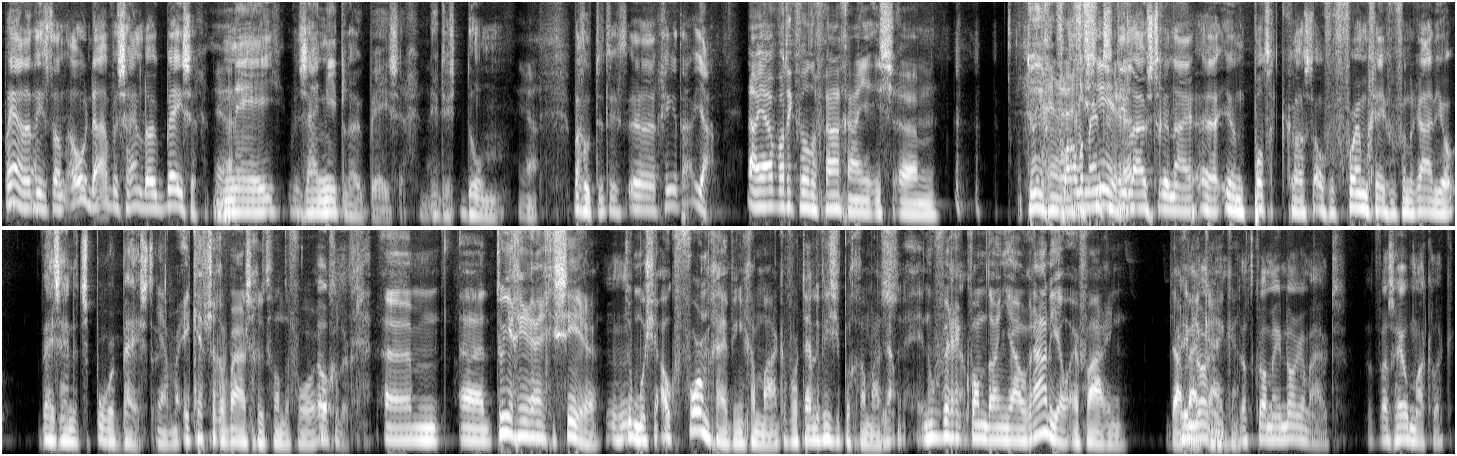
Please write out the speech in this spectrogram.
Maar ja, dat is dan... Oh, nou, we zijn leuk bezig. Ja. Nee, we zijn niet leuk bezig. Dit is dom. Ja. Maar goed, het is, eh, ging het daar? Ja. Nou ja, wat ik wilde vragen aan je is... ehm, toen je ging Voor alle mensen die luisteren naar eh, een podcast over vormgeven van de radio. Wij zijn het spoor bijster. Ja, maar ik heb ze gewaarschuwd van tevoren. Oh, gelukkig. Ehm, eh, toen je ging regisseren, Mhm. toen moest je ook vormgeving gaan maken voor televisieprogramma's. Ja. In hoeverre kwam dan jouw radioervaring daarbij enorm. kijken? Dat kwam enorm uit. Dat was heel makkelijk.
